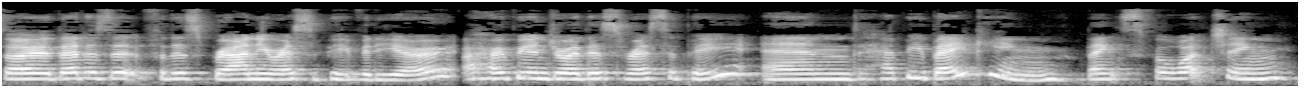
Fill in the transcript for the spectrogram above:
So that is it for this brownie recipe video. I hope you enjoy this recipe and happy baking. Thanks for watching.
